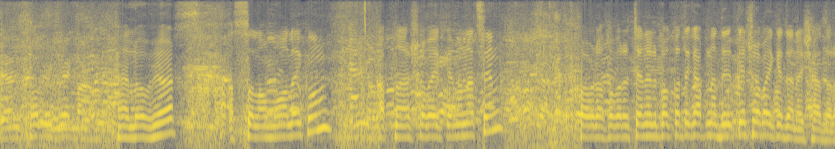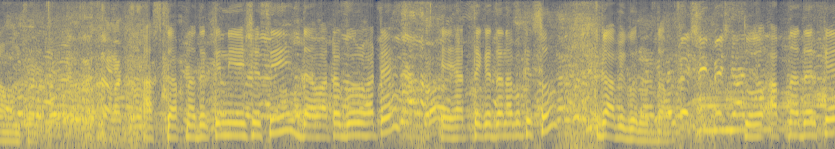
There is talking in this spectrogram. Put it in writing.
ব্যাংক হ্যালো ভিউয়ার্স, আসসালামু আলাইকুম। আপনারা সবাই কেমন আছেন? খবর খবরের চ্যানেল পক্ষ থেকে আপনাদেরকে সবাইকে জানাই সাদর আমন্ত্রণ। আজকে আপনাদেরকে নিয়ে এসেছি দেওয়াটা গরু হাটে। এই হাট থেকে জানাব কিছু গাবি গরুর দাম। তো আপনাদেরকে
